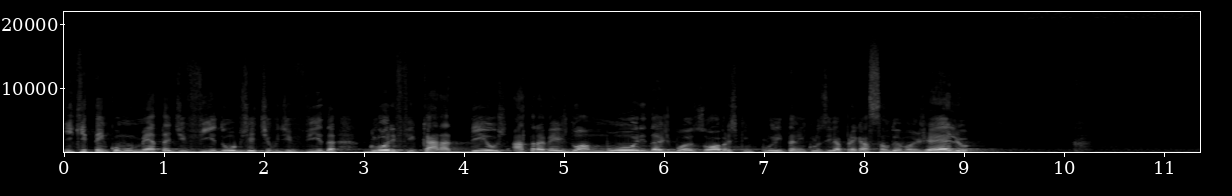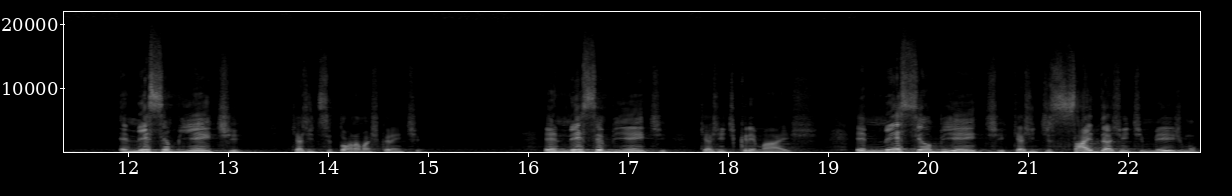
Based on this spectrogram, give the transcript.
e que tem como meta de vida, o objetivo de vida, glorificar a Deus através do amor e das boas obras, que inclui também, inclusive, a pregação do Evangelho. É nesse ambiente que a gente se torna mais crente. É nesse ambiente que a gente crê mais. É nesse ambiente que a gente sai da gente mesmo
